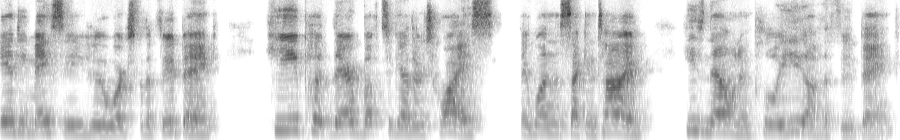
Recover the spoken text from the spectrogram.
Andy Macy, who works for the food bank, he put their book together twice. They won the second time he's now an employee of the food bank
